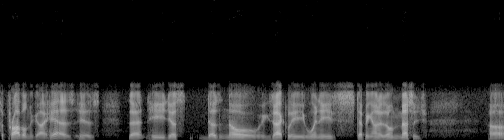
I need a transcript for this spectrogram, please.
the problem the guy has is that he just doesn't know exactly when he's stepping on his own message. Uh,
